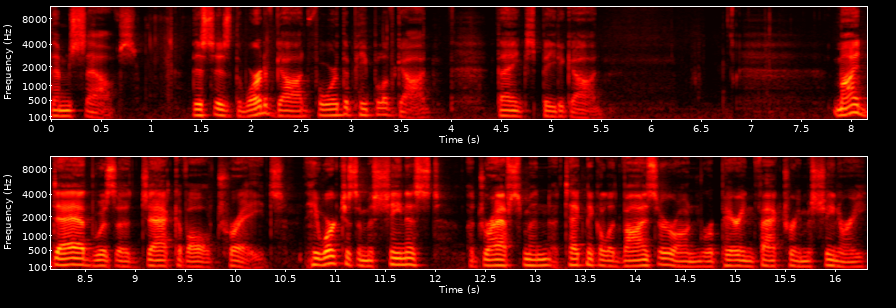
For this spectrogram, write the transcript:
themselves. This is the Word of God for the people of God. Thanks be to God. My dad was a jack of all trades. He worked as a machinist, a draftsman, a technical advisor on repairing factory machinery,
